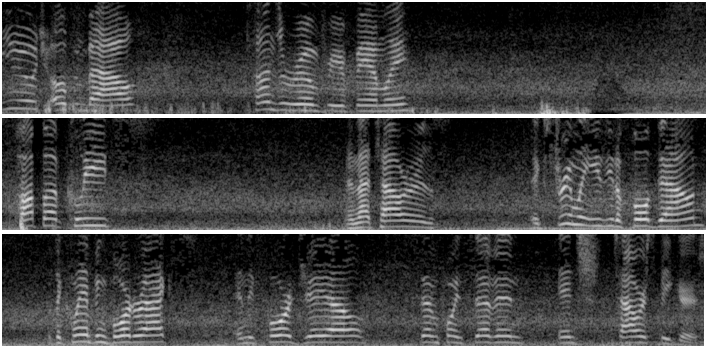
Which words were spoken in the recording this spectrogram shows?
Huge open bow. Tons of room for your family. Pop-up cleats. And that tower is extremely easy to fold down with the clamping board racks and the four JL 7.7 inch tower speakers.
